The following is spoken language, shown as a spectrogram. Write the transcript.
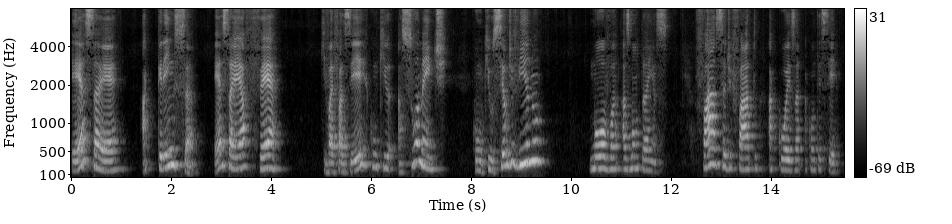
Essa é a crença, essa é a fé que vai fazer com que a sua mente com que o seu divino mova as montanhas. Faça de fato a coisa acontecer.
